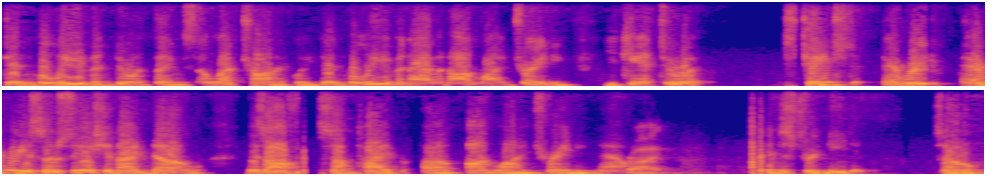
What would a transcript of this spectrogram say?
Didn't believe in doing things electronically, didn't believe in having online training. You can't do it. It's changed it. Every, every association I know is offering some type of online training now Right. our industry needed. So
